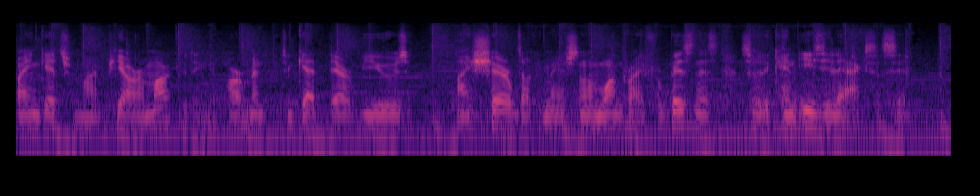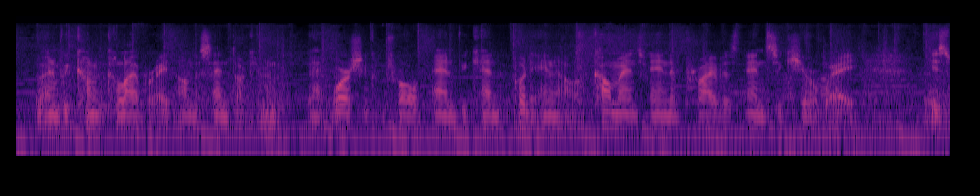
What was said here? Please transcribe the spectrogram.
I engage with my PR and marketing department to get their views. I share documentation on OneDrive for Business so they can easily access it. and we can collaborate on the same document. We have version control and we can put in our comments in a private and secure way. It's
